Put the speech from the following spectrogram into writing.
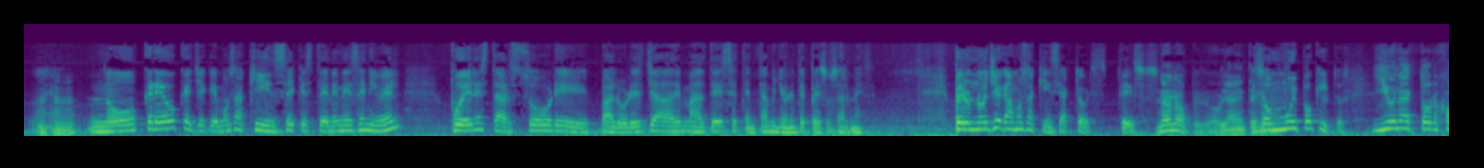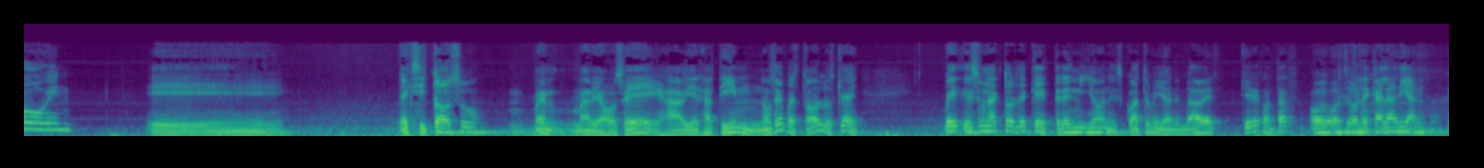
no creo que lleguemos a 15 que estén en ese nivel, pueden estar sobre valores ya de más de 70 millones de pesos al mes. Pero no llegamos a 15 actores de esos. No, no, pues obviamente. son no. muy poquitos. Y un actor joven, eh, exitoso, bueno, María José, Javier Jatim, no sé, pues todos los que hay. ¿Es un actor de qué? ¿Tres millones? ¿Cuatro millones? A ver, ¿quiere contar? ¿O, o- o le cae la Dian?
